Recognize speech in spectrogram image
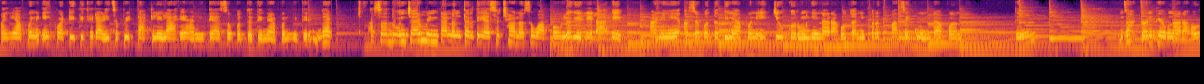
आणि आपण एक वाटी तिथे डाळीचं पीठ टाकलेलं आहे आणि ते असं पद्धतीने आपण इथे झाक असं दोन चार मिनिटानंतर ते असं छान असं वाफवलं गेलेलं आहे. आणि अशा पद्धतीने आपण एक जीव करून घेणार आहोत आणि परत पाच एक मिनटं आपण ते झाकण ठेवणार आहोत.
